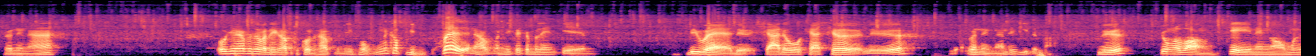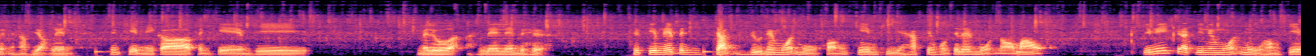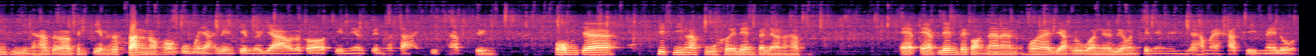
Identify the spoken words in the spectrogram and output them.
เรื่องหนึ่งนะ โอเคครับ สวัสดีครับทุกคนครับ วันนี้ผมนะครับบินเซอร์นะครับ วันนี้ก็จะมาเล่นเกม Beware the Shadow Catcher หรือเรื่องหนึ่งนั้นที่ยินหรือเปล่า หรือจงระวังเกย์ในเงามืดนะครับ หยอกเล่น ซึ่งเกมนี้ก็เป็นเกมที่ ไม่รู้อะเล่นเล่นไปเถอะคือเกมนี้เป็นจัดอยู่ในหมวดหมู่ของเกมผีครับ ซึ่งผมจะเล่นโหมด normal กมนี้จัดอยู่ในหมวดหมู่ของเกมผีนะครับ แต่ว่าเป็นเกมสั้นๆเนาะเพราะกูไม่อยากเล่นเกมยาวๆแล้วก็เกมนี้เป็นภาษาอังกฤษครับ ซึ่งผมจะที่จริงแล้วกูเคยเล่นไปแล้วนะครับ แอบแอบเล่นไปก่อนหน้านั้น เพราะอยากรู้ว่าเนื้อเรื่องมันเป็นยังไงและทำไมคัสซีนไม่โหลด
